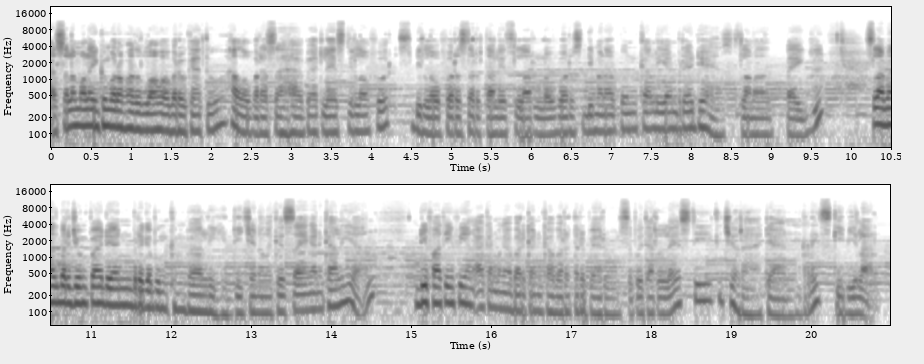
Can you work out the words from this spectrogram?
Assalamualaikum warahmatullahi wabarakatuh. Halo para sahabat Lesti Lovers, Belovers, serta Leslar Lovers di mana pun kalian berada. Selamat pagi, selamat berjumpa dan bergabung kembali di channel kesayangan kalian. Diva TV yang akan mengabarkan kabar terbaru seputar Lesti Kejora dan Rizky Bilar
